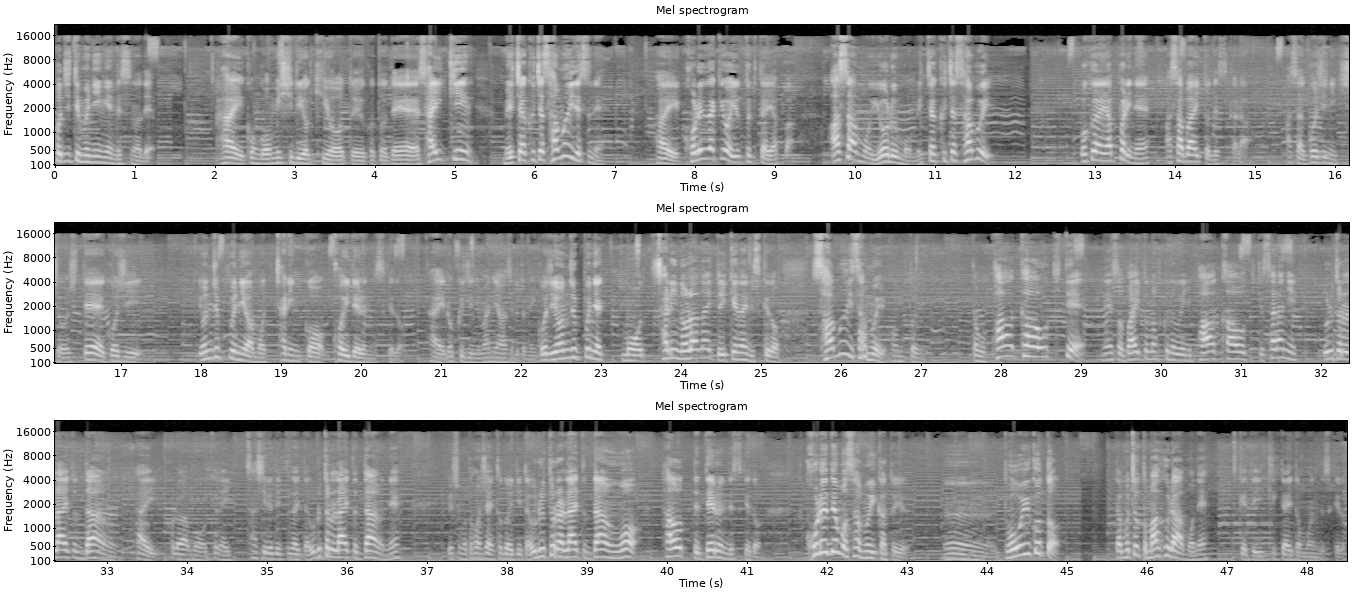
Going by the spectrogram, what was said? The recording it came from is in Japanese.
ポジティブ人間ですので、はい、今後お見知りおきようということで、最近めちゃくちゃ寒いですね。はい、これだけは言っときたい。やっぱ、朝も夜もめちゃくちゃ寒い。僕はやっぱりね、朝バイトですから、朝5時に起床して、5時40分にはもうチャリンコ漕いでるんですけど、はい、6時に間に合わせるために、5時40分にはもうチャリ乗らないといけないんですけど、寒い寒い、本当に。多分パーカーを着て、ね、そう、バイトの服の上にパーカーを着て、さらにウルトラライトダウン。はい。これはもう去年差し入れていただいたウルトラライトダウンね。吉本本社に届いていたウルトラライトダウンを羽織って出るんですけど、これでも寒いかという。うん。どういうこと？だもうちょっとマフラーもね、つけていきたいと思うんですけど。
